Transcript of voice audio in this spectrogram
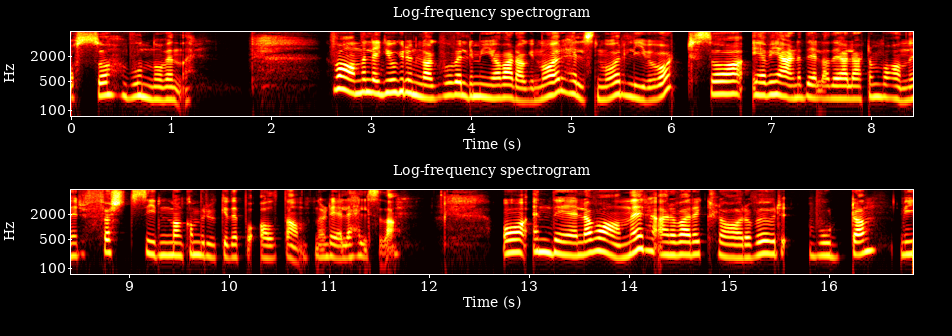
også vonde å vende. Vaner legger jo grunnlaget for veldig mye av hverdagen vår, helsen vår, livet vårt, så jeg vil gjerne dele av det jeg har lært om vaner først, siden man kan bruke det på alt annet når det gjelder helse, da. Og en del av vaner er å være klar over hvordan vi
